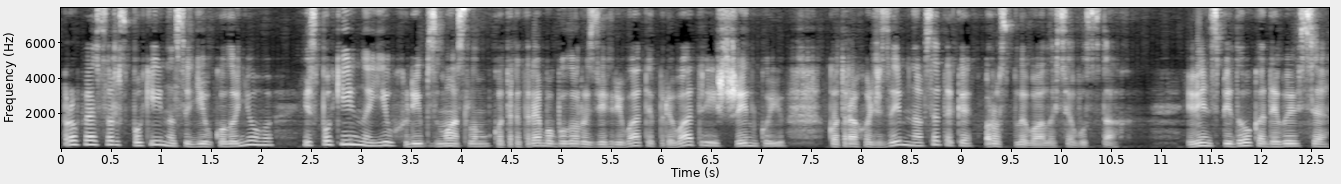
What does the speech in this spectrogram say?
Професор спокійно сидів коло нього і спокійно їв хліб з маслом, котре треба було розігрівати при ватрі із шинкою, котра, хоч зимна, все таки розпливалася в устах. Він з-під ока дивився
